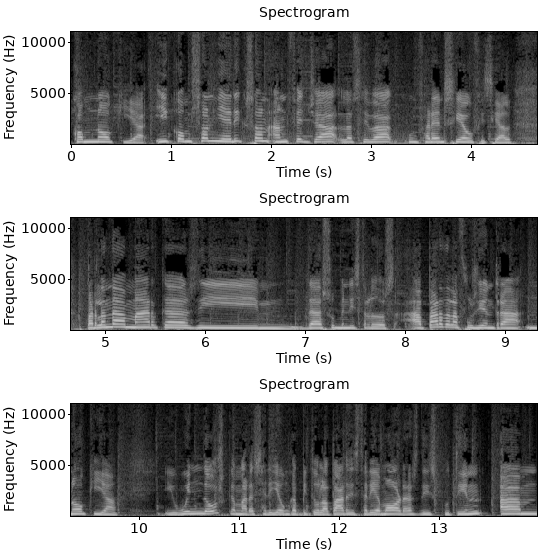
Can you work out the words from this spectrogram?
com Nokia i com Sony Ericsson han fet ja la seva conferència oficial. Parlant de marques i de subministradors, a part de la fusió entre Nokia i Windows, que mereixeria un capítol a part i estaríem hores discutint. Um,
